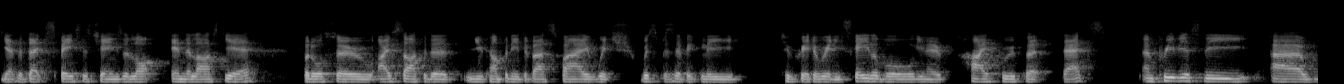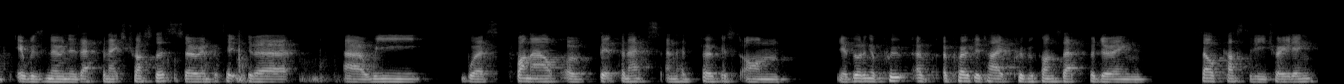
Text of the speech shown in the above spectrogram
yeah, the dex space has changed a lot in the last year. But also, I started a new company, DeversiFi, which was specifically to create a really scalable, you know, high throughput dex. And previously, uh, it was known as Ethfinex Trustless. So, in particular, uh, we were spun out of Bitfinex and had focused on you know, building a, pro- a, a, prototype proof of concept for doing self custody trading.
